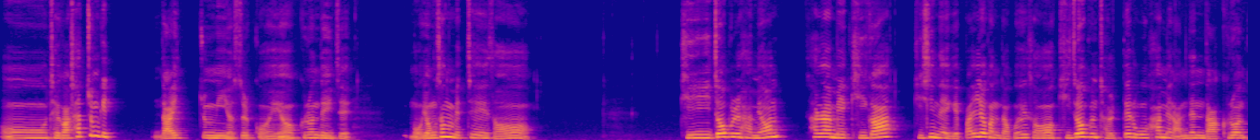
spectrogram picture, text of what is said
어 제가 사춘기 나이쯤이었을 거예요. 그런데 이제 뭐 영상 매체에서 기접을 하면 사람의 기가 귀신에게 빨려간다고 해서 기접은 절대로 하면 안 된다. 그런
